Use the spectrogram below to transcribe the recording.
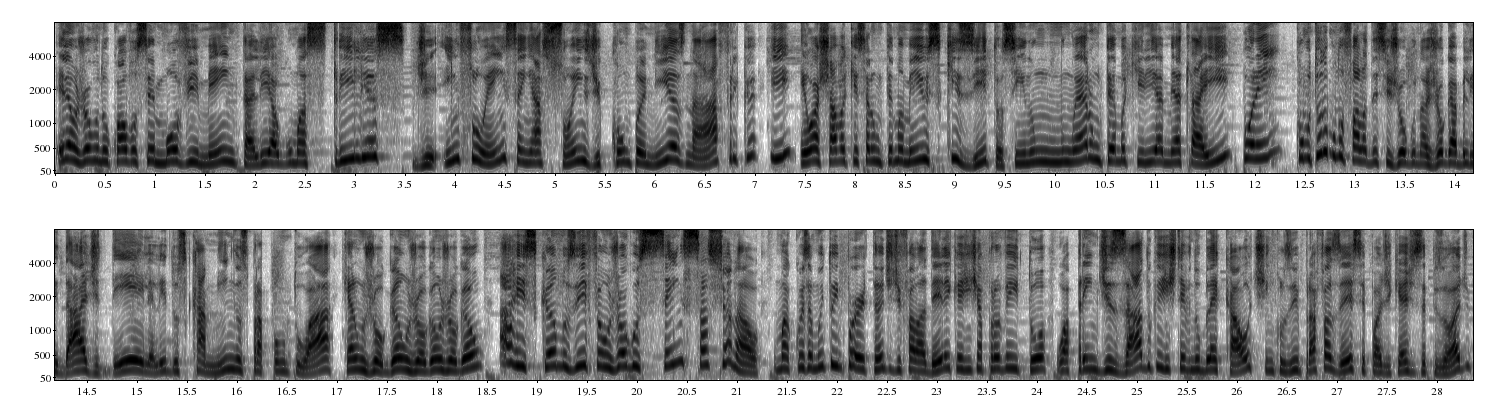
Ele é um jogo no qual você movimenta ali algumas trilhas de influência em ações de companhias na África. E eu achava que esse era um tema meio esquisito, assim, não, não era um tema que iria me atrair. Porém, como todo mundo fala desse jogo na jogabilidade dele, ali dos caminhos para pontuar, que era um jogão, jogão, jogão, arriscamos e foi um jogo sensacional. Uma coisa muito importante de falar dele é que a gente aproveitou o aprendizado que a gente teve no Blackout, inclusive para fazer esse podcast, esse episódio,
